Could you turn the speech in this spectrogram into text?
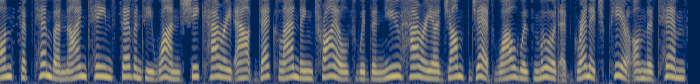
On September 1971 she carried out deck landing trials with the new Harrier jump jet while was moored at Greenwich Pier on the Thames.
